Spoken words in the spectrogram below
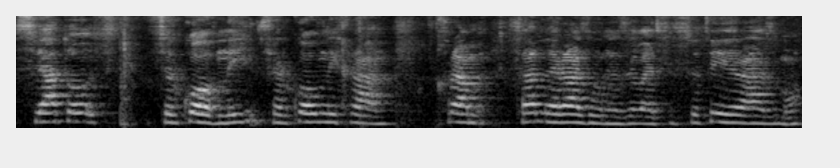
свято церковний, церковний храм. Храм Сан Еразмо називається, святий Еразмо.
